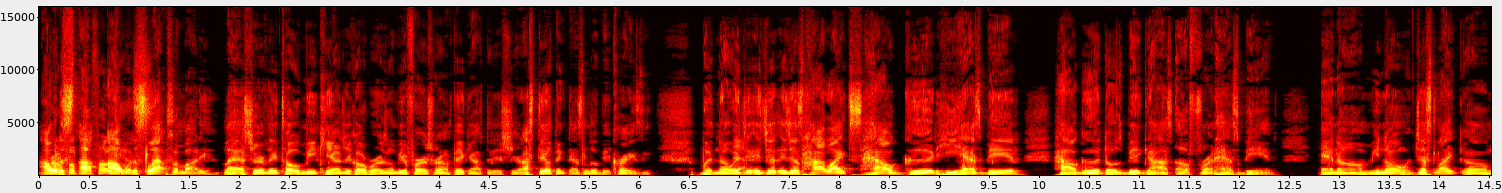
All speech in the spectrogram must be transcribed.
I would have, Football I, would have slapped somebody last year if they told me Keondre Coburn is going to be a first round pick after this year. I still think that's a little bit crazy, but no, it, Yeah. ju- it just, it just highlights how good he has been, how good those big guys up front has been. And, um, you know, just like, um,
